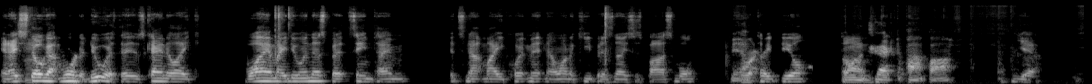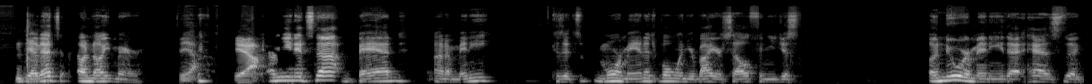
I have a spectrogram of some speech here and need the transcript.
And I still mm. got more to do with it. It was kind of like, why am I doing this? But at the same time, it's not my equipment and I want to keep it as nice as possible Yeah. Right. type deal. Don't want a um, track to pop off. Yeah. Yeah, that's a nightmare. Yeah. yeah I mean, it's not bad on a mini because it's more manageable when you're by yourself and you just a newer mini that has the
